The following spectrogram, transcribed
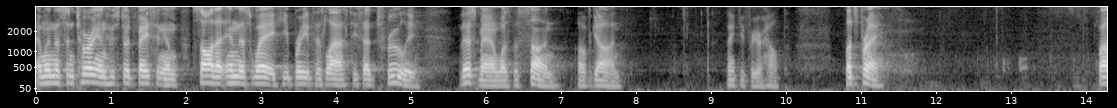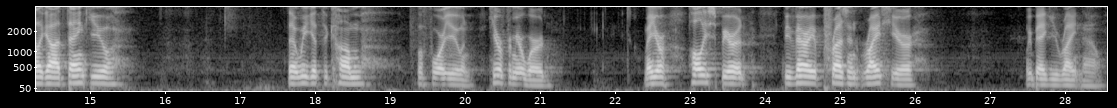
And when the centurion who stood facing him saw that in this way he breathed his last, he said, Truly, this man was the Son of God. Thank you for your help. Let's pray. Father God, thank you that we get to come before you and hear from your word. May your Holy Spirit be very present right here. We beg you right now.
